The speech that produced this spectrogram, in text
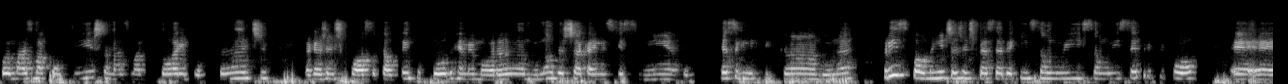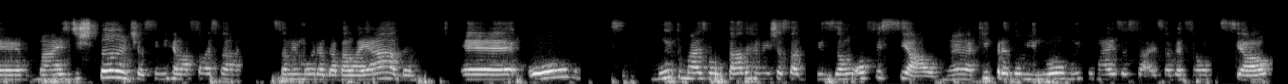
foi mais uma conquista, mais uma vitória importante, para que a gente possa estar o tempo todo rememorando, não deixar cair no esquecimento, ressignificando, né? Principalmente a gente percebe aqui em São Luís, São Luís sempre ficou é, é, mais distante, assim, em relação a essa, essa memória da balaiada, é, ou muito mais voltada realmente a essa visão oficial, né? Aqui predominou muito mais essa, essa versão oficial,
